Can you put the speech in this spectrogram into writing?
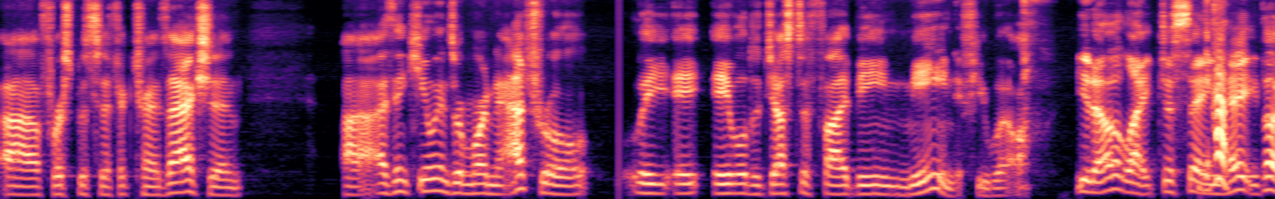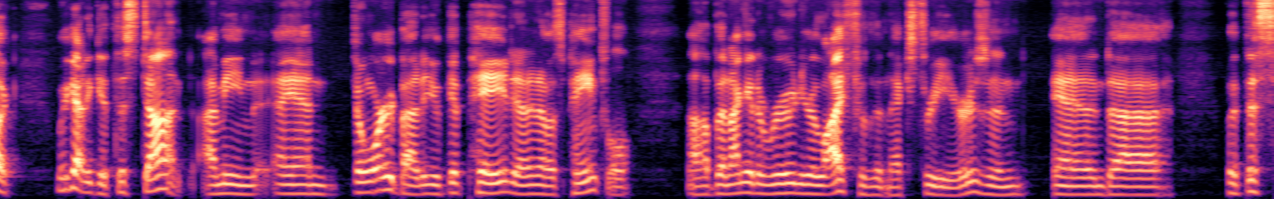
uh, for a specific transaction, uh, I think humans are more naturally a- able to justify being mean, if you will. You know, like just saying, yeah. "Hey, look, we got to get this done." I mean, and don't worry about it. You'll get paid, and I know it's painful, uh, but I'm going to ruin your life for the next three years. And and uh, but this,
